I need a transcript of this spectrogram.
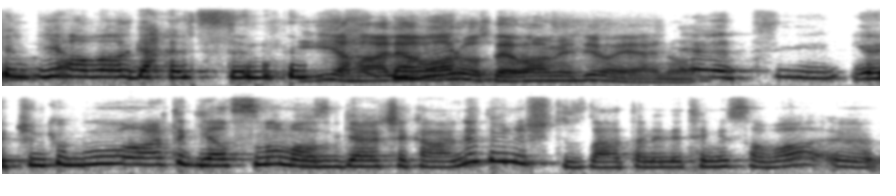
bir hava gelsin. İyi hala var o devam ediyor yani o. Evet çünkü bu artık yatsınamaz bir gerçek haline dönüştü zaten. Hani temiz hava, e,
